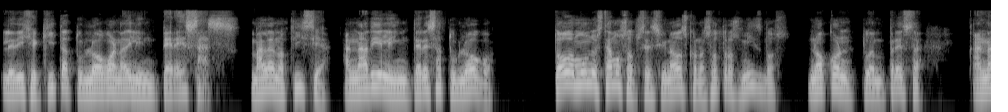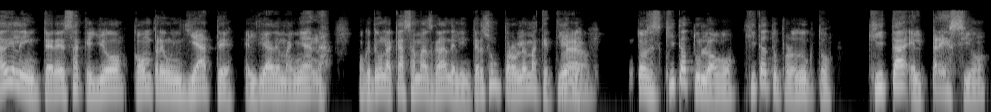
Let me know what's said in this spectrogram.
le dije, quita tu logo, a nadie le interesas. Mala noticia, a nadie le interesa tu logo. Todo el mundo estamos obsesionados con nosotros mismos, no con tu empresa. A nadie le interesa que yo compre un yate el día de mañana o que tenga una casa más grande, le interesa un problema que tiene. Entonces, quita tu logo, quita tu producto, quita el precio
